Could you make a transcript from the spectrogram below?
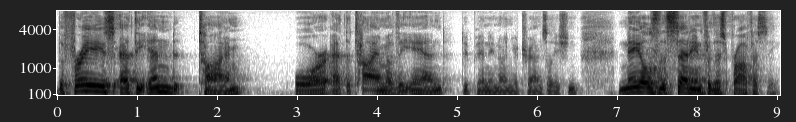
The phrase at the end time or at the time of the end, depending on your translation, nails the setting for this prophecy.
